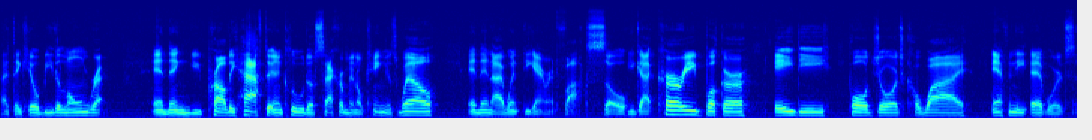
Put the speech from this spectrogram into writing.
I think he'll be the lone rep. And then you probably have to include a Sacramento King as well and then I went De'Aaron Fox. So you got Curry, Booker, AD, Paul George, Kawhi, Anthony Edwards,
